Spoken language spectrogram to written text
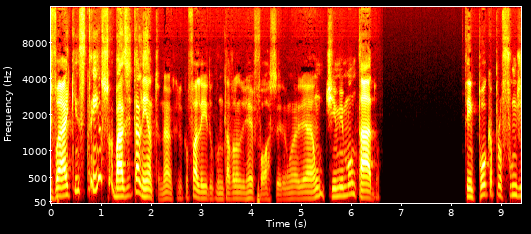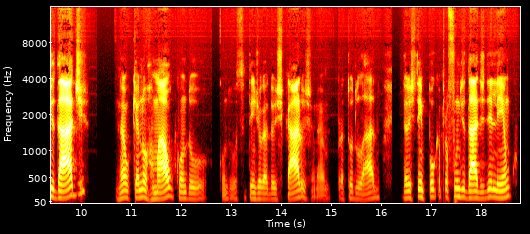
Vikings têm a sua base de talento, né? Aquilo que eu falei do, quando estava falando de reforço. Ele é um time montado. Tem pouca profundidade, né? o que é normal quando, quando você tem jogadores caros né? para todo lado. Então, eles têm pouca profundidade de elenco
